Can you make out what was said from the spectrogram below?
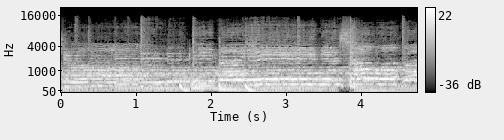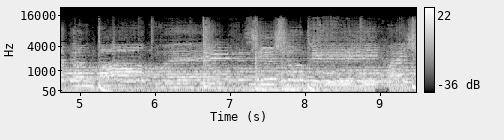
册上。你的意念向我何等宝贵，其数比海沙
